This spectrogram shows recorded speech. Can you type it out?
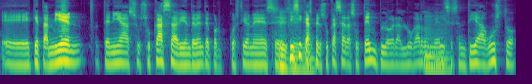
eh, que también tenía su, su casa, evidentemente, por cuestiones eh, Sí, físicas, sí. pero su casa era su templo, era el lugar donde él se sentía a gusto.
